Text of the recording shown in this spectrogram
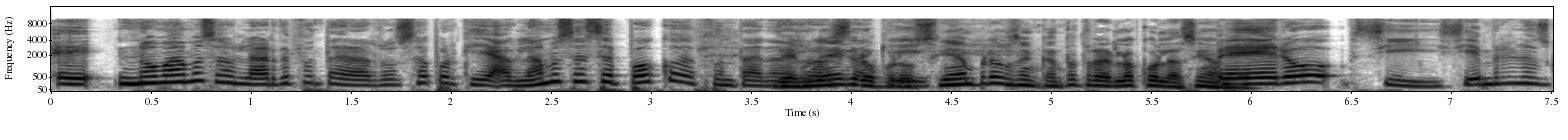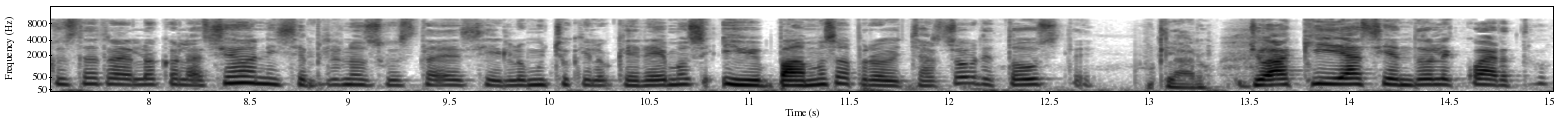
Eh, no vamos a hablar de Fontana Rosa porque hablamos hace poco de Fontana Del Rosa. negro, pero siempre nos encanta traerlo a colación. Pero sí, siempre nos gusta traerlo a colación y siempre nos gusta decir lo mucho que lo queremos y vamos a aprovechar sobre todo usted. Claro. Yo aquí haciéndole cuarto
